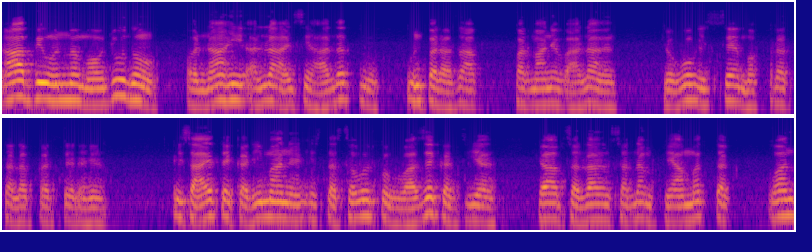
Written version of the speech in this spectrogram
آپ بھی ان میں موجود ہوں اور نہ ہی اللہ ایسی حالت میں ان پر عذاب فرمانے والا ہے کہ وہ اس سے مغفرت طلب کرتے رہیں اس آیت کریمہ نے اس تصور کو واضح کر دیا کہ آپ صلی اللہ علیہ وسلم قیامت تک ون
